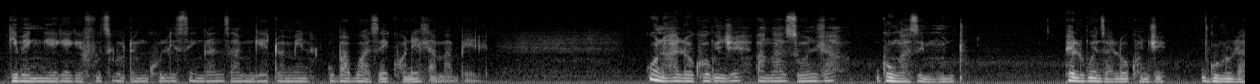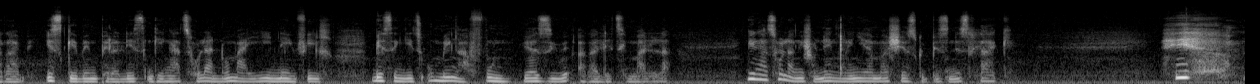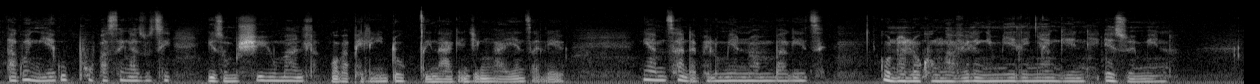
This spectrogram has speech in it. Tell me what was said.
Ngibe ngiyeke-ke futhi kodwa ngikhulise iy'ngane zami ngedwa mina ubaba wazi ekhona edla amabele. Kunalokho-ke nje angazondla kungazi muntu. Phela ukwenza lokho nje kulula kabi. Isigebengu phela lesi ngingathola noma yini ey'mfihlo bese ngithi uma engafuni yaziwe akalethi imali la. Ngingathola ngisho nengxenye yamashares kwibhizinisi lakhe. Hi akwengiyeke ukuphupha sengazi ukuthi ngizomshiya uMandla ngoba phela into okugcina ke nje ngingayenza leyo. Ngiyamthanda phela umyeni wami bakithi. Kunalokho ngingavele ngimiyele enyangeni ezwe mina.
